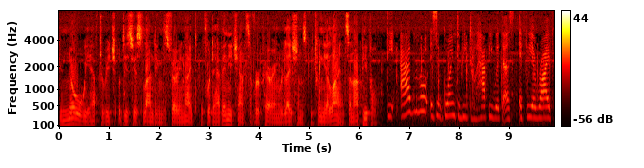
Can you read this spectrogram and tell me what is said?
You know we have to reach Odesyus Landing this very night if we're to have any chance of repairing relations between the Alliance and our people. The Admiral isn't going to be too happy with us if we arrive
